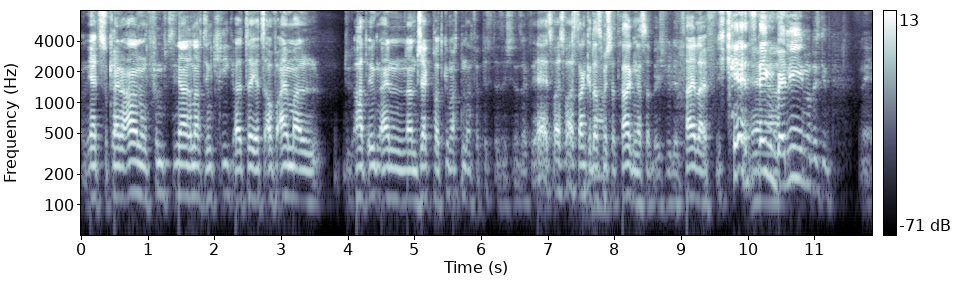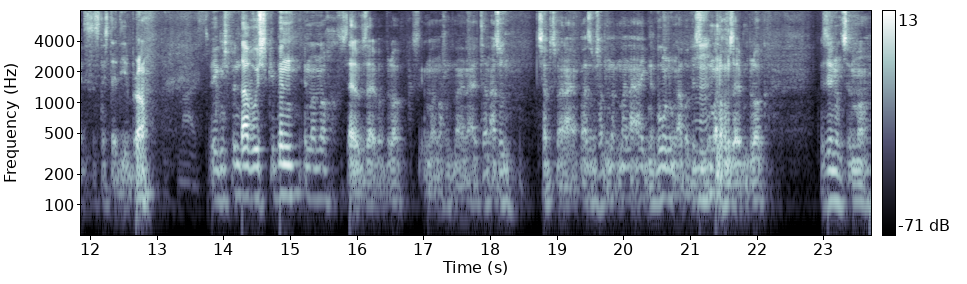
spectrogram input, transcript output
Und jetzt so, keine Ahnung, 15 Jahre nach dem Krieg, Alter, jetzt auf einmal hat irgendeinen einen Jackpot gemacht und dann verpisst er sich und sagt, ja, jetzt weiß was, danke, dass du mich ertragen hast, aber ich will jetzt Highlife. Ich gehe jetzt Ja. Ding Berlin und ich geh. Nee, das ist nicht der Deal, Bro. Deswegen, ich bin da, wo ich bin, immer noch selber, selber Blog, immer noch mit meinen Eltern. Also, ich habe meine, also ich habe meine eigene Wohnung, aber wir sind immer noch im selben Blog. Wir sehen uns immer.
